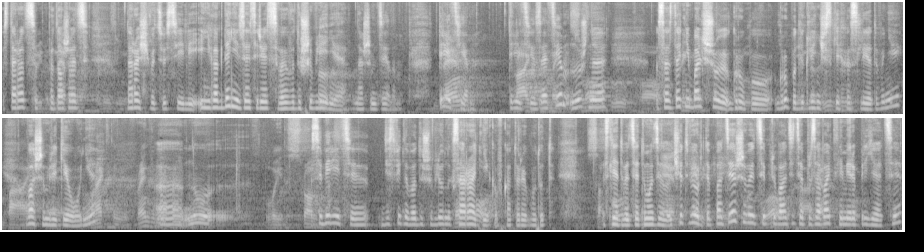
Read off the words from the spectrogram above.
стараться продолжать наращивать усилия. И никогда нельзя терять свое воодушевление нашим делом. Третье. Третье. Затем нужно создать небольшую группу, группу для клинических исследований в вашем регионе. А, ну, соберите действительно воодушевленных соратников, которые будут следовать этому делу. Четвертое. Поддерживайте и проводите образовательные мероприятия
